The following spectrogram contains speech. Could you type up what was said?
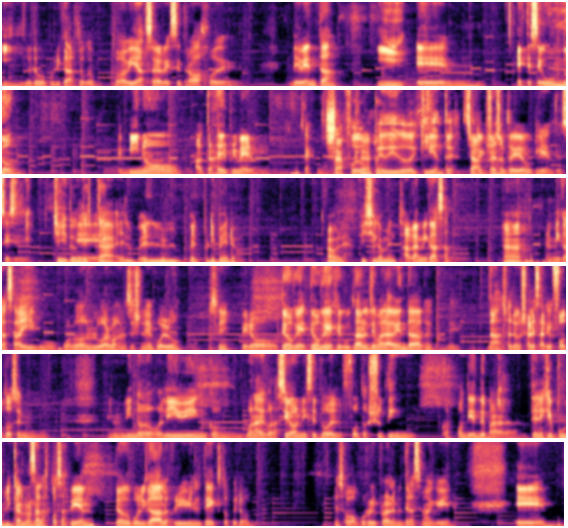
y lo tengo que publicar, tengo que todavía hacer ese trabajo de, de venta. Y eh, este segundo vino a través del primero. digamos. O sea, es como- Ya fue Claro. un pedido de cliente. ya, ya es un pedido de un cliente. Sí, sí, sí. Che, ¿y dónde Eh, está el, el- el primero? Ahora, físicamente. Acá en mi casa. Ah, En mi casa ahí como guardado en un lugar para que no se llene de polvo. sí. Pero tengo que, tengo que ejecutar el tema de la venta. nada, ya, tengo- ya le saqué fotos en, en un lindo living con buena decoración. Hice todo el photoshooting correspondiente para Tenés que publicarlo, hacer ¿no? las cosas bien. Tengo que publicarlo, escribir bien el texto, pero eso va a ocurrir probablemente la semana que viene. Eh,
